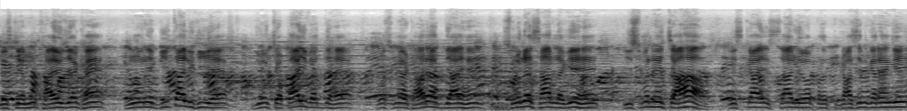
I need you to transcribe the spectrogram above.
जिसके मुख्य आयोजक हैं, उन्होंने गीता लिखी है, जो चौपाईबद्ध है, उसमें अठारह अध्याय हैं, सोलह साल लगे हैं। ईश्वर ने चाहा, इसका इस साल जो प्रकाशन करेंगे,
